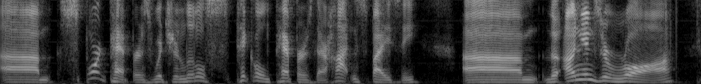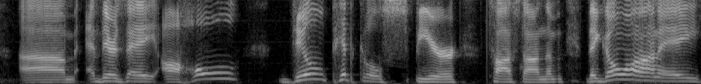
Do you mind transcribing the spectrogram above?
um, sport peppers, which are little pickled peppers. They're hot and spicy. Um, the onions are raw. Um, there's a, a whole dill pickle spear tossed on them. They go on a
